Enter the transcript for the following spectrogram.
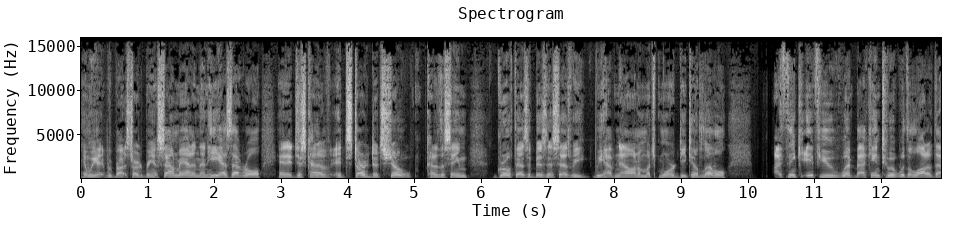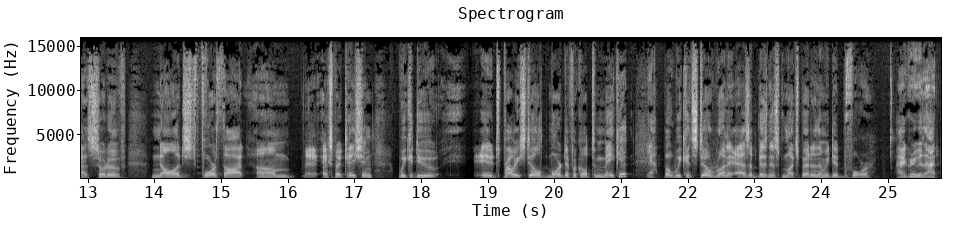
And we we brought, started bringing a sound man, and then he has that role, and it just kind of it started to show kind of the same growth as a business as we we have now on a much more detailed level. I think if you went back into it with a lot of that sort of knowledge, forethought, um, expectation, we could do. It's probably still more difficult to make it, Yeah. but we could still run it as a business much better than we did before. I agree with that.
